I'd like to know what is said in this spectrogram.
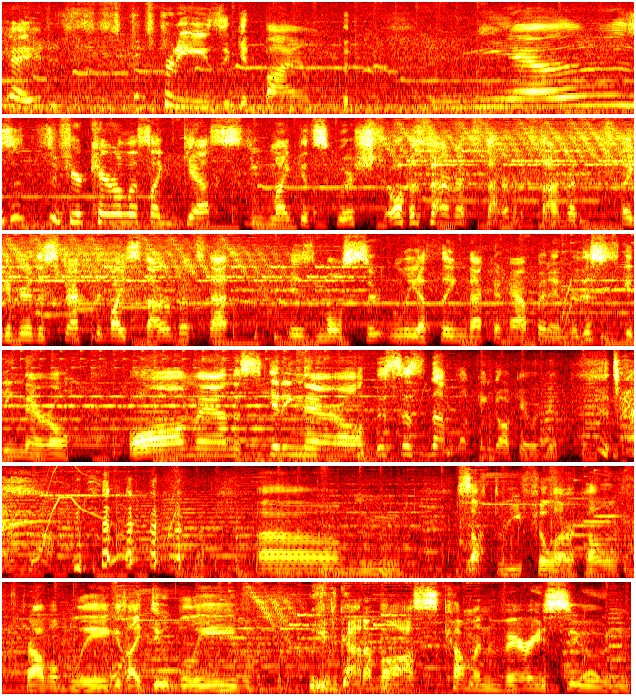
yeah, it's, it's pretty easy to get by them, yeah, if you're careless, I guess you might get squished. Oh, Starbits, Starbits, Starbits! Like, if you're distracted by Starbits, that is most certainly a thing that could happen, and this is getting narrow. Oh man, this is getting narrow. This is not looking... Okay, we're good. um... Stuff to refill our health, probably, because I do believe we've got a boss coming very soon.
